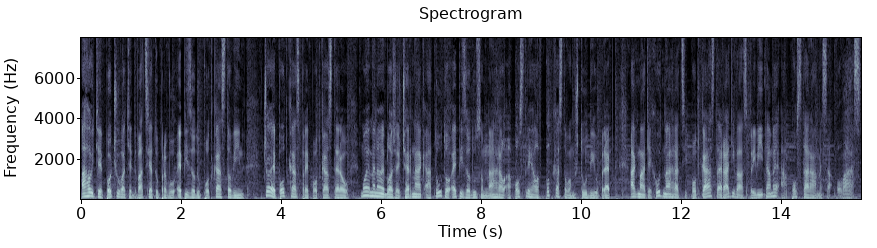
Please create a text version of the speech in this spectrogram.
Ahojte, počúvate 21. epizódu podcastovín, čo je podcast pre podcasterov. Moje meno je Blažej Černák a túto epizódu som nahral a postrihal v podcastovom štúdiu Prept. Ak máte chuť nahrať si podcast, radi vás privítame a postaráme sa o vás.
